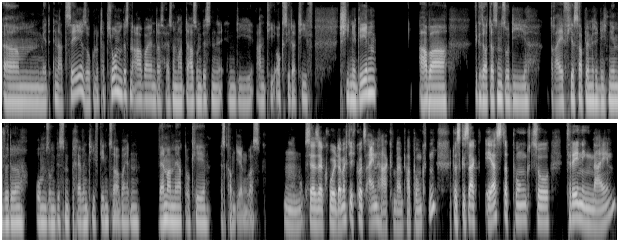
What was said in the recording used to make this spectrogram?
ähm, mit NAC, so Glutathion, ein bisschen arbeiten. Das heißt, man hat da so ein bisschen in die Antioxidativ-Schiene gehen. Aber wie gesagt, das sind so die drei, vier Supplemente, die ich nehmen würde, um so ein bisschen präventiv gegenzuarbeiten, wenn man merkt, okay, es kommt irgendwas. Hm, sehr, sehr cool. Da möchte ich kurz einhaken bei ein paar Punkten. Du hast gesagt, erster Punkt so Training nein,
